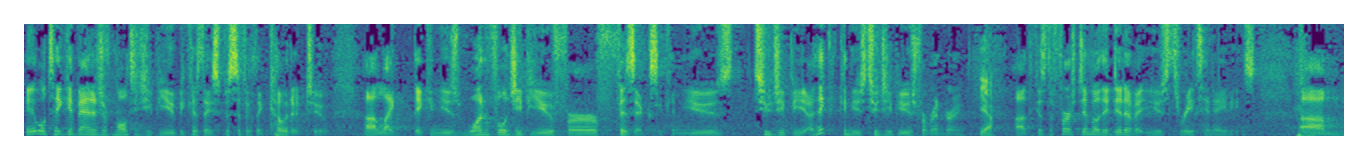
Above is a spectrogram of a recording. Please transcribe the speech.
it will take advantage of multi GPU because they specifically code it to. Uh, like they can use one full GPU for physics. It can use two GPU. I think it can use two GPUs for rendering. Yeah. Uh, because the first demo they did of it used three 1080s. Um,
